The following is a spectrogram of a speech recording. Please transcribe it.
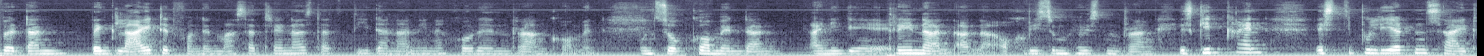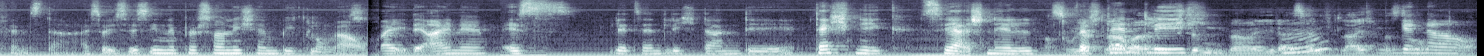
wird dann begleitet von den Mastertrainers, dass die dann an den höheren Rang kommen. Und so kommen dann einige Trainer dann auch bis zum höchsten Rang. Es gibt kein stipulierten Zeitfenster. Also es ist eine persönliche Entwicklung auch. Weil der eine ist letztendlich dann die Technik sehr schnell Ach so, verständlich. Ja, klar, stimmt, weil jeder ist ja nicht gleich. Und das Genau, auch,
